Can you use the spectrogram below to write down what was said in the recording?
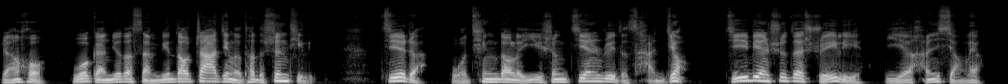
然后我感觉到伞兵刀扎进了他的身体里，接着我听到了一声尖锐的惨叫，即便是在水里也很响亮。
